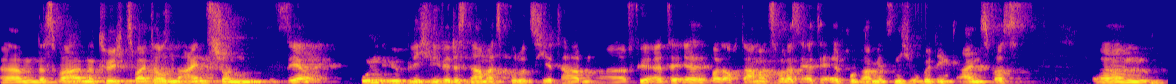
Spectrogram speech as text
Ähm, das war natürlich 2001 schon sehr unüblich, wie wir das damals produziert haben äh, für RTL, weil auch damals war das RTL-Programm jetzt nicht unbedingt eins, was, ähm,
